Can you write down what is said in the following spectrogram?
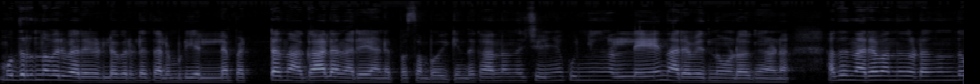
മുതിർന്നവർ വരെയുള്ളവരുടെ തലമുടിയെല്ലാം പെട്ടെന്ന് അകാല നരയാണ് ഇപ്പോൾ സംഭവിക്കുന്നത്. കാരണം എന്ന് വെച്ച് കഴിഞ്ഞാൽ കുഞ്ഞുങ്ങളിലേ നര വന്നു തുടങ്ങുകയാണ്. അത് നര വന്നു തുടങ്ങുന്നത്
